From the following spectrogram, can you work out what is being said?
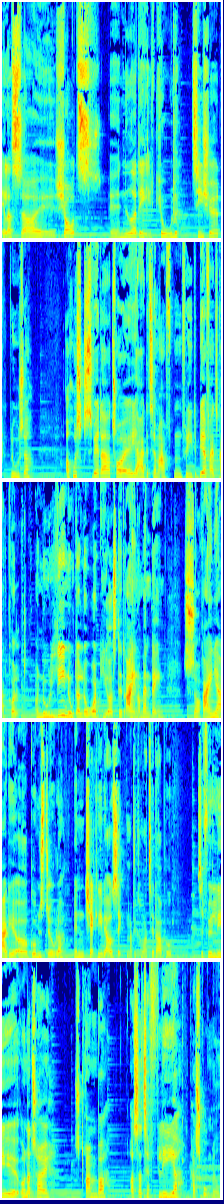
Ellers så øh, shorts, øh, nederdel, kjole, t-shirt, bluser. Og husk sweater, trøje, jakke til om aftenen, fordi det bliver faktisk ret koldt. Og nu lige nu, der lover de også lidt regn om mandagen. Så regnjakke og gummistøvler, men tjek lige ved udsigten, når vi kommer tættere på. Selvfølgelig øh, undertøj, strømper, og så tag flere par sko med.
